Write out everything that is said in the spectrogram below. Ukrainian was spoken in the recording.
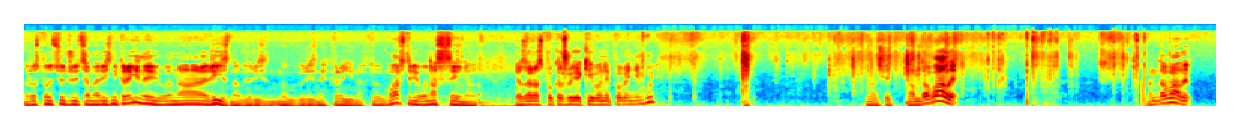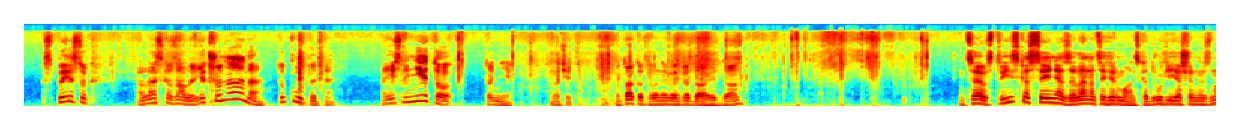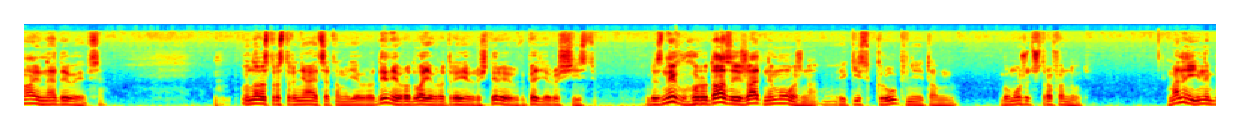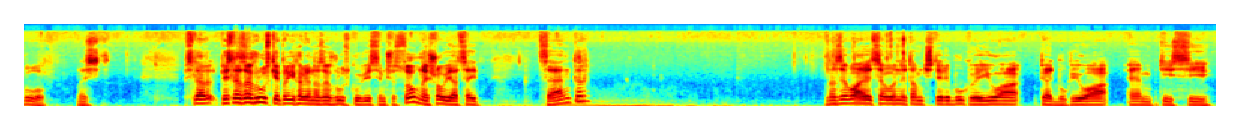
розповсюджується на різні країни і вона різна в, різ, ну, в різних країнах. То в Австрії вона синя. От. Я зараз покажу, які вони повинні бути. Значить, нам давали. Нам давали список. Але сказали, якщо треба, то купите. А якщо ні, то, то ні. Значить, отак от вони виглядають, да? Це австрійська синя, зелена це германська. Другі я ще не знаю, не дивився. Воно розпространяється там євро 1, євро 2, євро 3, євро 4, євро 5, євро 6. Без них в города заїжджати не можна. Якісь крупні там, бо можуть штрафануть. У мене її не було. Після, після загрузки приїхав я на загрузку 8 часов, знайшов я цей центр. Називаються вони там 4 букви UA, 5 букв UA MTC.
